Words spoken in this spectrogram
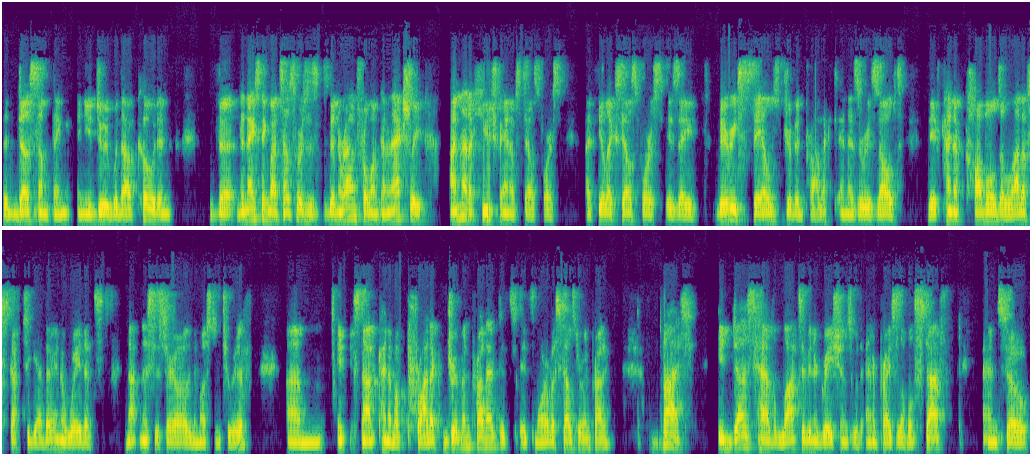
that does something and you do it without code. And the, the nice thing about Salesforce is it's been around for a long time. And actually, I'm not a huge fan of Salesforce. I feel like Salesforce is a very sales driven product. And as a result, they've kind of cobbled a lot of stuff together in a way that's not necessarily the most intuitive. Um, it's not kind of a product driven product, it's, it's more of a sales driven product. But it does have lots of integrations with enterprise level stuff. And so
